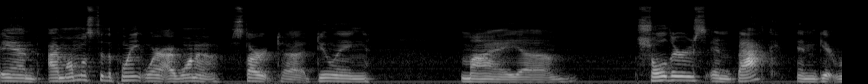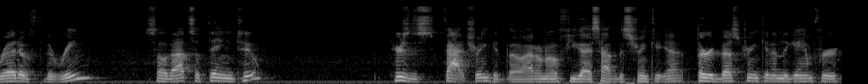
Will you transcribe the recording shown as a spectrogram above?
and I'm almost to the point where I want to start uh, doing my um, shoulders and back and get rid of the ring. So that's a thing too. Here's this fat trinket though. I don't know if you guys have this trinket yet. Third best trinket in the game for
